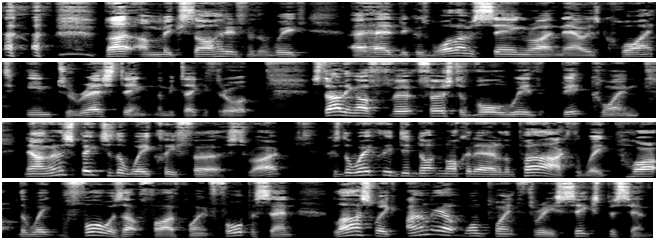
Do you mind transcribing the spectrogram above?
but I'm excited for the week ahead because what I'm seeing right now is quite interesting. Let me take you through it. Starting off, first of all, with Bitcoin. Now, I'm going to speak to the weekly first, right? Because the weekly did not knock it out of the park. The week the week before was up 5.4%. Last week, only up 1.36%.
